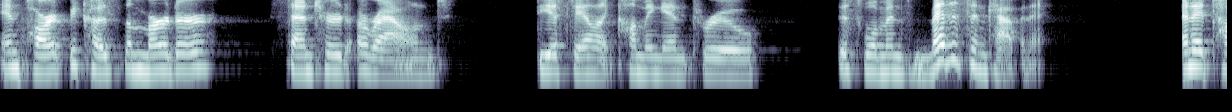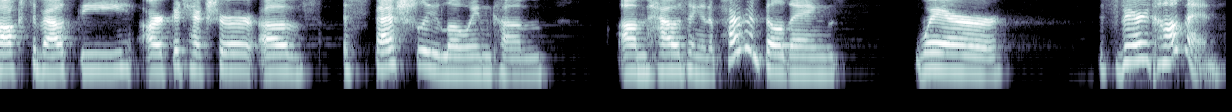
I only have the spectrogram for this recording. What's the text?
in part because the murder centered around the assailant coming in through this woman's medicine cabinet. And it talks about the architecture of especially low income um, housing and apartment buildings where it's very common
